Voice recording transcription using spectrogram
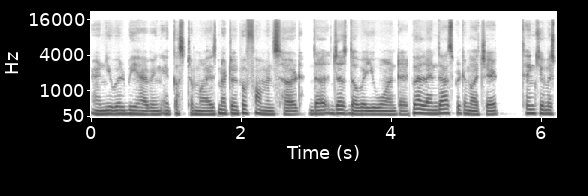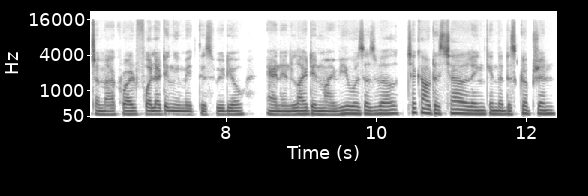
and you will be having a customized metal performance HUD the, just the way you want it. Well, and that's pretty much it. Thank you Mr. MacRight for letting me make this video and enlighten my viewers as well. Check out his channel link in the description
